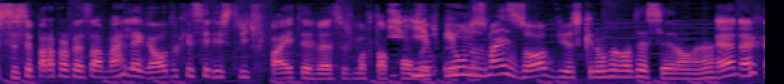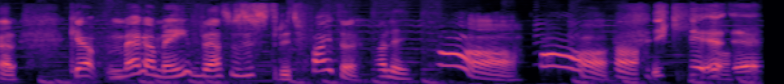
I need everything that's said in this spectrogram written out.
se você parar pra pensar, mais legal do que seria Street Fighter versus Mortal Kombat. e- e um dos mais óbvios que nunca aconteceram, né? É, né, cara? Que é Mega Man versus Street Fighter. Olha aí. Ó, ó. Ó. E que é, é-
